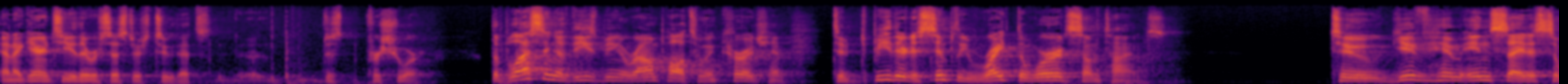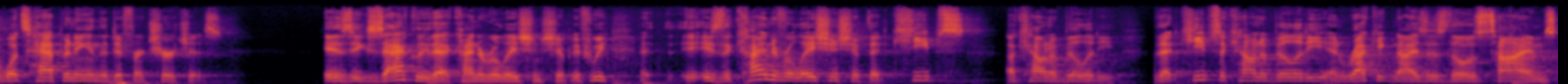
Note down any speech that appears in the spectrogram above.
and I guarantee you there were sisters too, that's uh, just for sure. The blessing of these being around Paul to encourage him, to be there to simply write the words sometimes, to give him insight as to what's happening in the different churches is exactly that kind of relationship. If we is the kind of relationship that keeps accountability, that keeps accountability and recognizes those times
